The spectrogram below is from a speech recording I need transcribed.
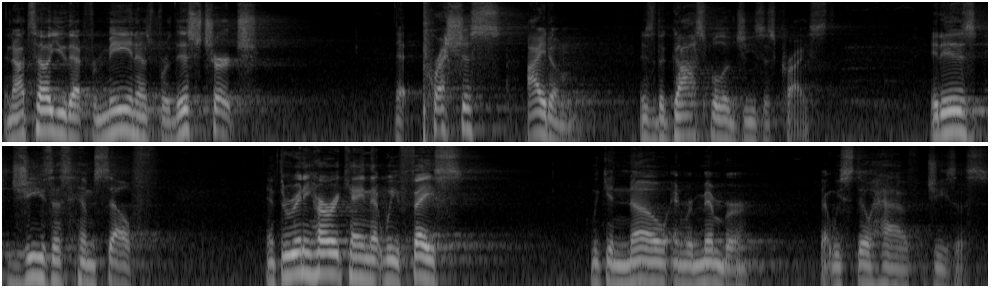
And I'll tell you that for me and as for this church, that precious item is the gospel of Jesus Christ. It is Jesus Himself. And through any hurricane that we face, we can know and remember that we still have Jesus.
